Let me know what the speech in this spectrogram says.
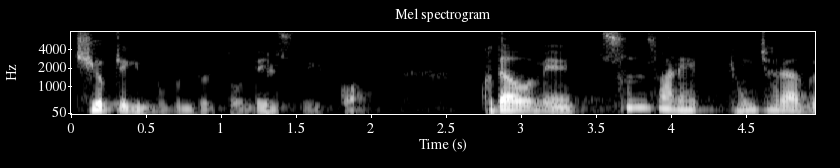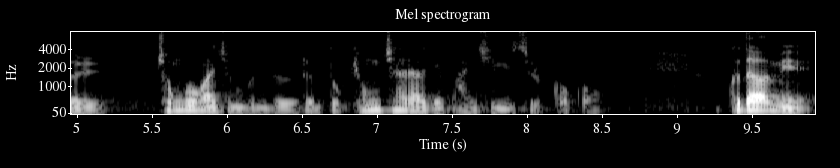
지역적인 부분들도 낼 수도 있고 그 다음에 순수한 핵- 경찰학을 전공하신 분들은 또 경찰학에 관심이 있을 거고 그 다음에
